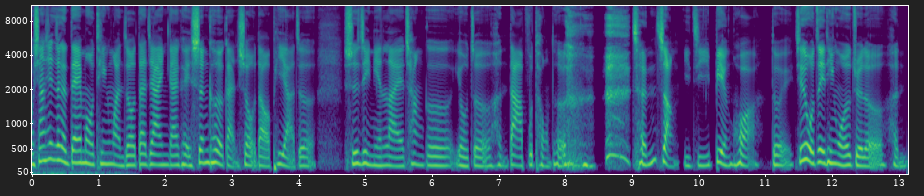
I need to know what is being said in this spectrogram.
我相信这个 demo 听完之后，大家应该可以深刻感受到 Pia 这十几年来唱歌有着很大不同的 成长以及变化。对，其实我自己听我都觉得很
